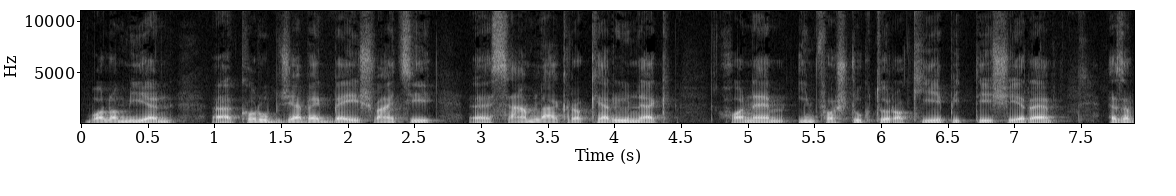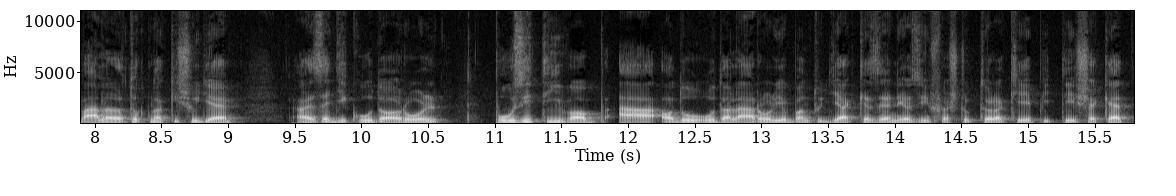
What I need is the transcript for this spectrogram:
valamilyen eh, korrupt zsebekbe és svájci eh, számlákra kerülnek, hanem infrastruktúra kiépítésére. Ez a vállalatoknak is ugye az egyik oldalról pozitívabb adó oldaláról jobban tudják kezelni az infrastruktúra kiépítéseket,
